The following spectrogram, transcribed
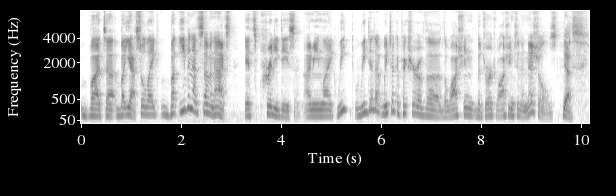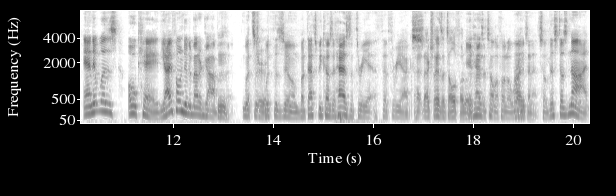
but uh, but yeah. So like, but even at 7x, it's pretty decent. I mean, like we we did a we took a picture of the the Washington the George Washington initials, Yes, and it was okay. The iPhone did a better job with it with Hmm, that's the, true. with the zoom, but that's because it has the three the three x. it actually has a telephoto. It has a telephoto lens Right. in it, so this does not.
